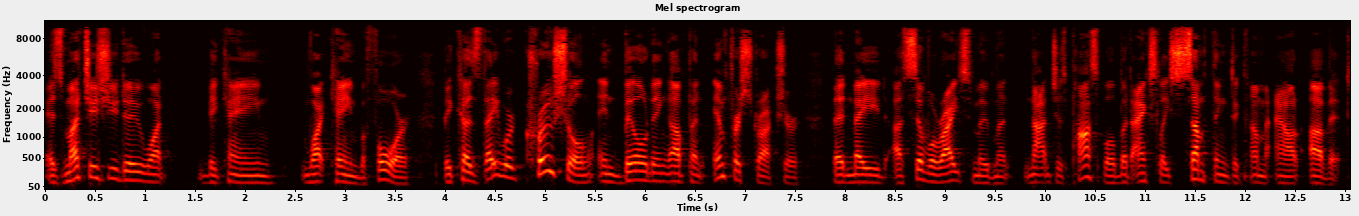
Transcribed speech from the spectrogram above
as much as you do what became what came before because they were crucial in building up an infrastructure that made a civil rights movement not just possible but actually something to come out of it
